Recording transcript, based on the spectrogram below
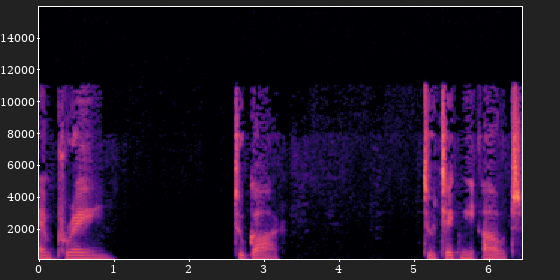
and praying to God to take me out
